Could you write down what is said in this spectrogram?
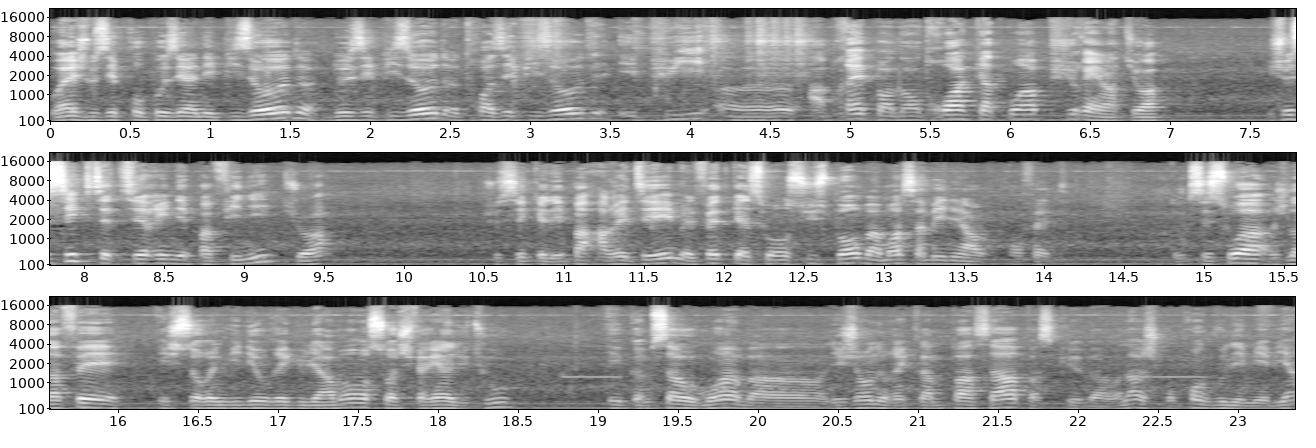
Ouais, je vous ai proposé un épisode, deux épisodes, trois épisodes, et puis euh, après, pendant 3-4 mois, plus rien, tu vois. Je sais que cette série n'est pas finie, tu vois. Je sais qu'elle n'est pas arrêtée, mais le fait qu'elle soit en suspens, bah moi ça m'énerve en fait. Donc c'est soit je la fais et je sors une vidéo régulièrement, soit je fais rien du tout. Et comme ça au moins, ben, les gens ne réclament pas ça parce que ben voilà, je comprends que vous l'aimiez bien.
